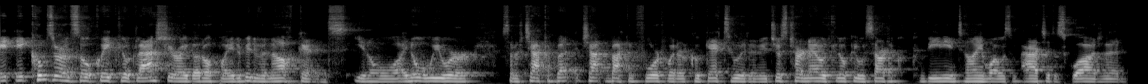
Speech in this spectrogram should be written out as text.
It, it comes around so quick. Look, last year I got up, I had a bit of a knock, and you know, I know we were sort of chatting, chatting back and forth whether I could get to it, and it just turned out, look, it was sort of convenient time. I wasn't part of the squad, and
